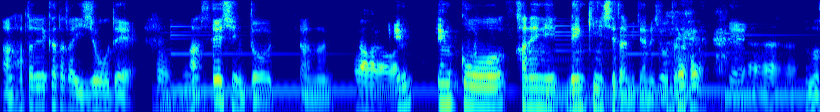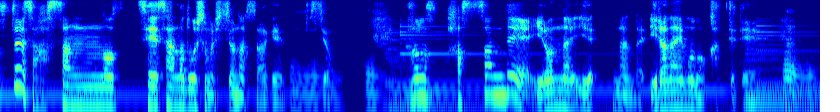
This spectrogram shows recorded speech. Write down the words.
あの働き方が異常で、うんうん。まあ、精神とあの健健康を金に錬金してたみたいな状態だったので うんうんうん。あのストレス発散の生産がどうしても必要になってたわけうんですよ。うんうんその発散でいろんないなんだいらないものを買ってて、うんうん。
